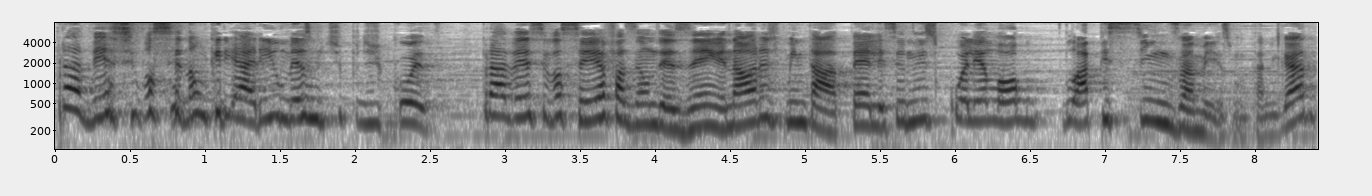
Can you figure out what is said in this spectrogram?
para ver se você não criaria o mesmo tipo de coisa. Pra ver se você ia fazer um desenho e na hora de pintar a pele você não escolher logo lápis cinza mesmo, tá ligado?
